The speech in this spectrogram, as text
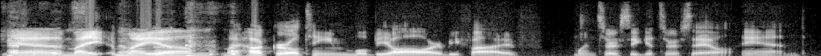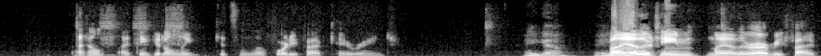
yeah. My no, my um my Hawk Girl team will be all RB five when Cersei gets her sale, and I don't. I think it only gets in the 45k range. there you go. There you My go. other team, my other RB five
